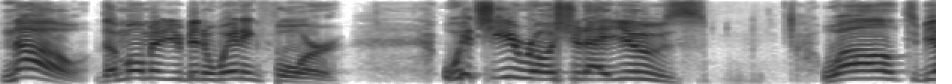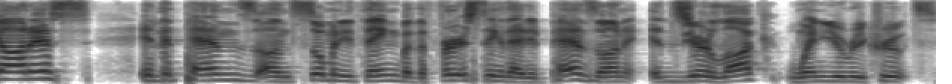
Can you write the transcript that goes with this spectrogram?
Now, the moment you've been waiting for. Which hero should I use? Well, to be honest, it depends on so many things, but the first thing that it depends on is your luck when you recruit.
